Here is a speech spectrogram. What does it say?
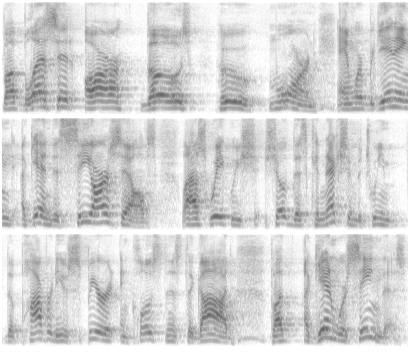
but blessed are those who mourn. And we're beginning again to see ourselves. Last week we sh- showed this connection between the poverty of spirit and closeness to God. But again, we're seeing this.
